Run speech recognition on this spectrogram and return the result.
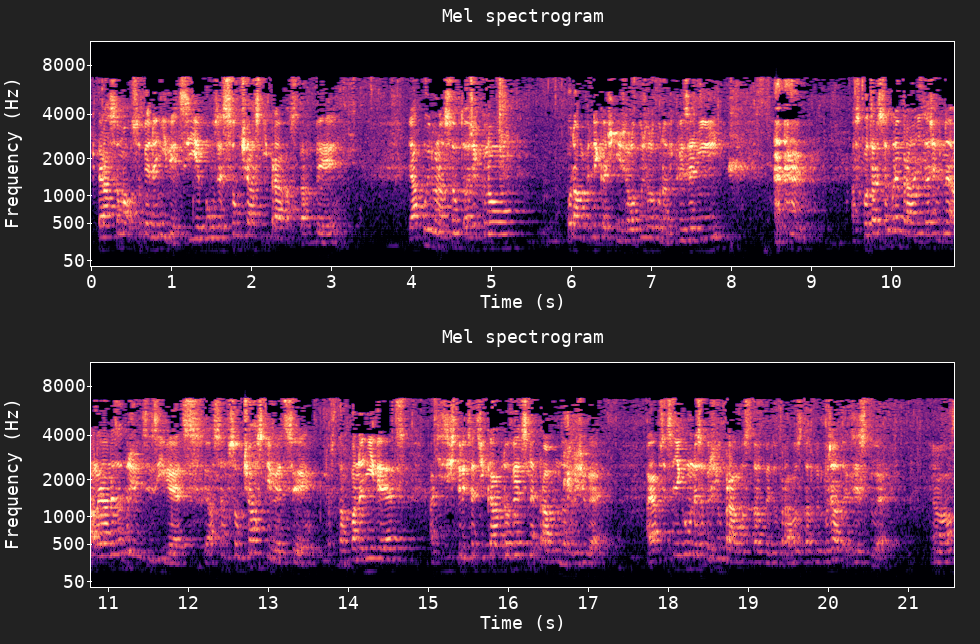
která sama o sobě není věcí, je pouze součástí práva stavby. Já půjdu na soud a řeknu, podám vindikační žalobu, žalobu na vyklizení. A skvotar se bude bránit a řekne, ale já nezadržuji cizí věc, já jsem součástí věci, ta stavba není věc a 1040 říká, kdo věc neprávem zadržuje. A já přece někomu nezadržuju právo stavby, to právo stavby pořád existuje. Jo?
